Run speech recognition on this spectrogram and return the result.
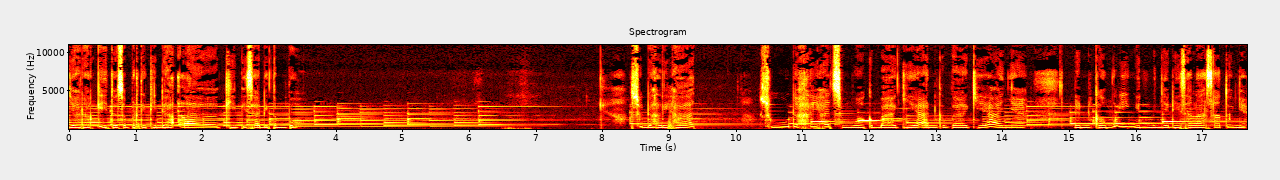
jarak itu seperti tidak lagi bisa ditempuh. Sudah lihat, sudah lihat semua kebahagiaan-kebahagiaannya, dan kamu ingin menjadi salah satunya.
